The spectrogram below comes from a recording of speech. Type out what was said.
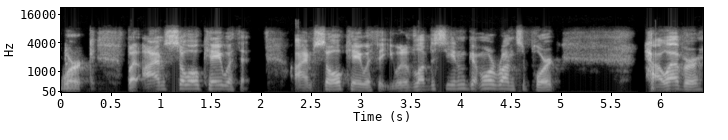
work, but I'm so okay with it. I'm so okay with it. You would have loved to see him get more run support. However,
